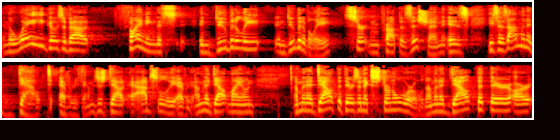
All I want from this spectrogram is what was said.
And the way he goes about finding this indubitably, indubitably certain proposition is he says, I'm going to doubt everything. I'm just doubt absolutely everything. I'm going to doubt my own. I'm going to doubt that there's an external world. I'm going to doubt that there are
